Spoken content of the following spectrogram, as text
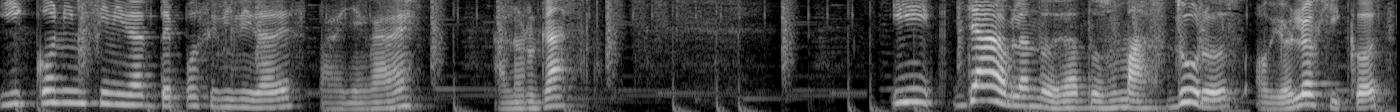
y con infinidad de posibilidades para llegar al orgasmo. Y ya hablando de datos más duros o biológicos,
